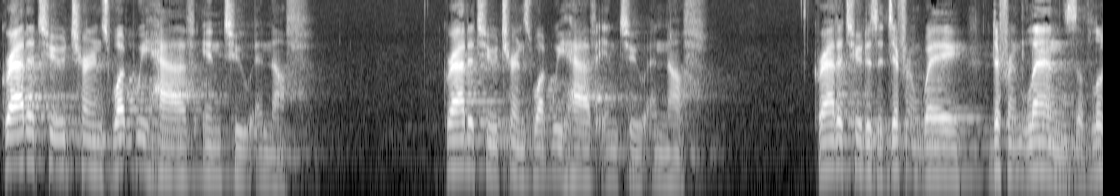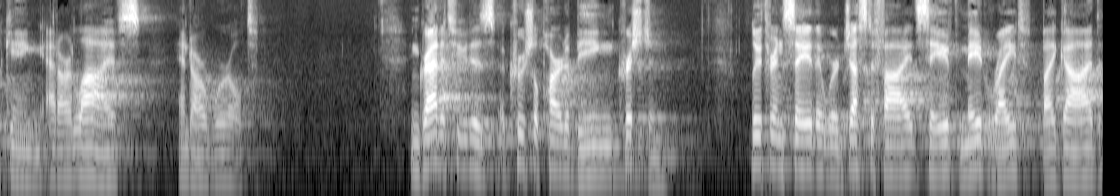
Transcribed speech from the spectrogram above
Gratitude turns what we have into enough. Gratitude turns what we have into enough. Gratitude is a different way, a different lens of looking at our lives and our world. And gratitude is a crucial part of being Christian. Lutherans say that we're justified, saved, made right by God,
